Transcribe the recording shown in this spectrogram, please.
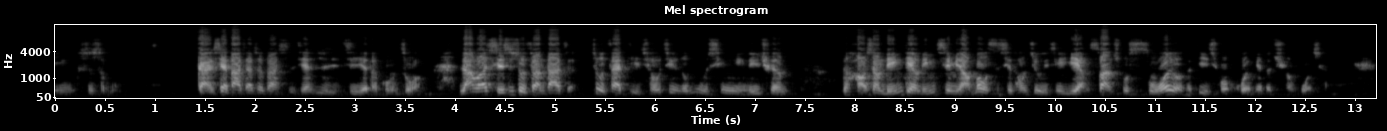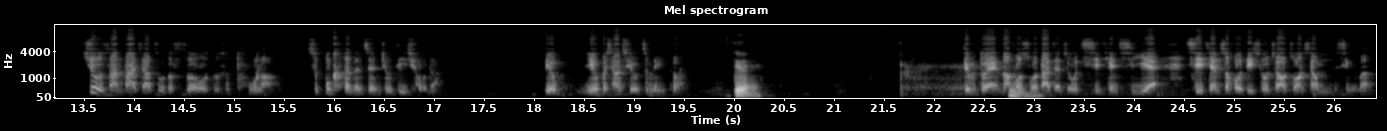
音是什么？感谢大家这段时间日以继夜的工作。然而，其实就算大家就在地球进入木星引力圈。好像零点零几秒，MOS 系统就已经演算出所有的地球毁灭的全过程。就算大家做的所有都是徒劳，是不可能拯救地球的。有你又不想起有这么一段？对，对不对？然后说大家只有七天七夜，七天之后地球就要撞向木星了。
